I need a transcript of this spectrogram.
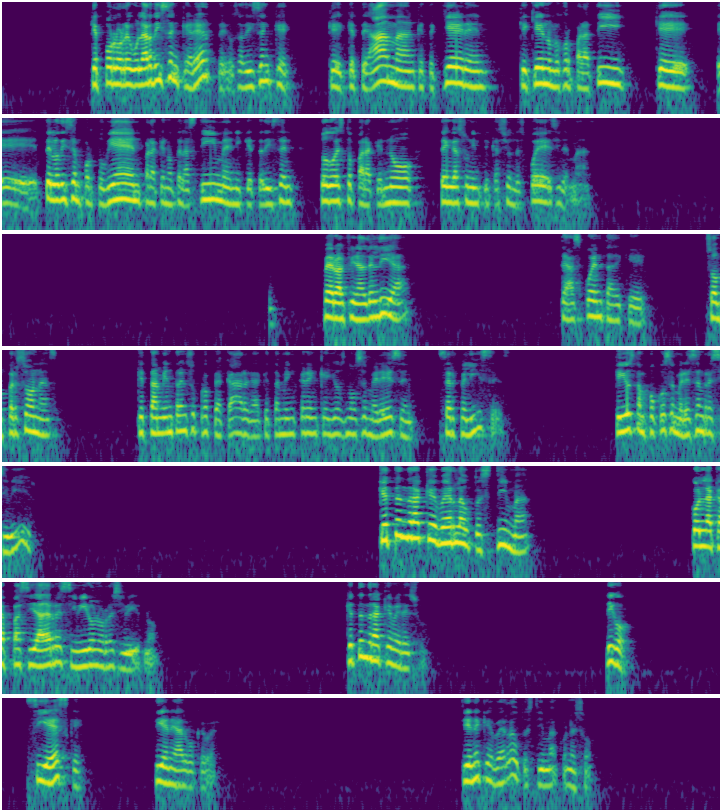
que por lo regular dicen quererte, o sea, dicen que, que, te aman, que te quieren, que quieren lo mejor para ti, que eh, te lo dicen por tu bien, para que no te lastimen y que te dicen todo esto para que no tengas una implicación después y demás. Pero al final del día, te das cuenta de que son personas que también traen su propia carga, que también creen que ellos no se merecen ser felices, que ellos tampoco se merecen recibir. ¿Qué tendrá que ver la autoestima con la capacidad de recibir o no recibir, ¿no? ¿Qué tendrá que ver eso? Digo, si es que tiene algo que ver. ¿Tiene que ver la autoestima con eso?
